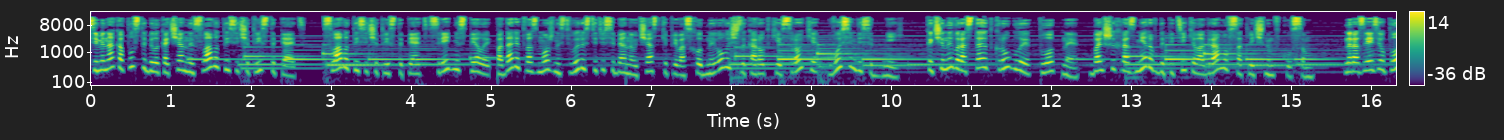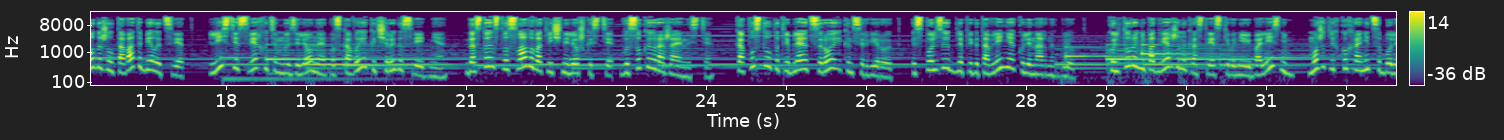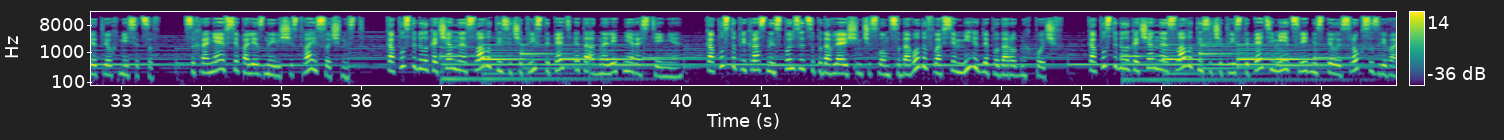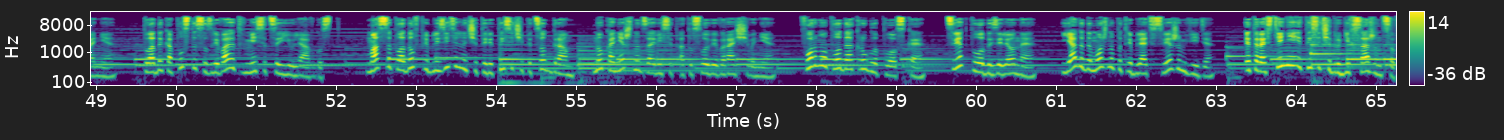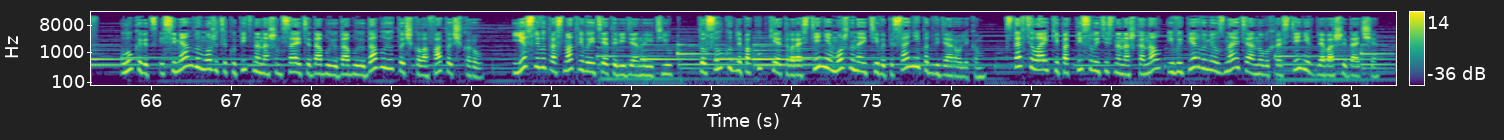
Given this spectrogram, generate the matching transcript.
Семена капусты белокочанной Слава 1305. Слава 1305, среднеспелый, подарит возможность вырастить у себя на участке превосходный овощ за короткие сроки, 80 дней. Кочаны вырастают круглые, плотные, больших размеров до 5 кг с отличным вкусом. На разрезе у плода желтовато-белый цвет, листья сверху темно-зеленые, восковые кочерыга средняя. Достоинство славы в отличной легкости, высокой урожайности. Капусту употребляют сырой и консервируют, используют для приготовления кулинарных блюд. Культура не подвержена к растрескиванию и болезням, может легко храниться более трех месяцев, сохраняя все полезные вещества и сочность. Капуста белокочанная слава 1305 – это однолетнее растение. Капуста прекрасно используется подавляющим числом садоводов во всем мире для плодородных почв. Капуста белокочанная слава 1305 имеет среднеспелый срок созревания. Плоды капусты созревают в месяце июль-август. Масса плодов приблизительно 4500 грамм, но, конечно, зависит от условий выращивания. Форма плода округло-плоская. Цвет плода зеленая. Ягоды можно потреблять в свежем виде. Это растение и тысячи других саженцев, луковиц и семян вы можете купить на нашем сайте www.lofa.ru. Если вы просматриваете это видео на YouTube, то ссылку для покупки этого растения можно найти в описании под видеороликом. Ставьте лайки, подписывайтесь на наш канал, и вы первыми узнаете о новых растениях для вашей дачи.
